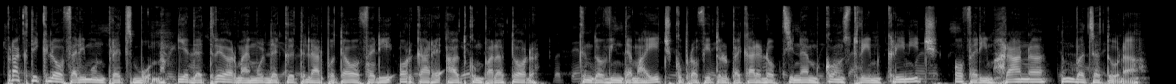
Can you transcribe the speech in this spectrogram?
Practic le oferim un preț bun. E de trei ori mai mult decât le-ar putea oferi oricare alt cumpărător. Când o vindem aici, cu profitul pe care îl obținem, construim clinici, oferim hrană, învățătură.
